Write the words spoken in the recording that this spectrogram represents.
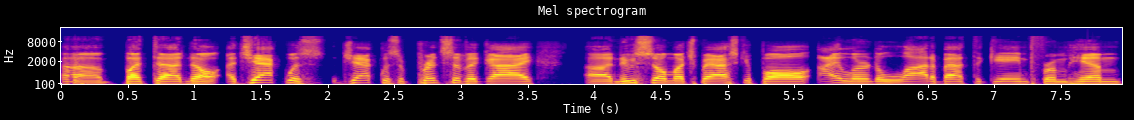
Uh, but uh, no, uh, Jack was Jack was a prince of a guy. Uh, knew so much basketball. I learned a lot about the game from him.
